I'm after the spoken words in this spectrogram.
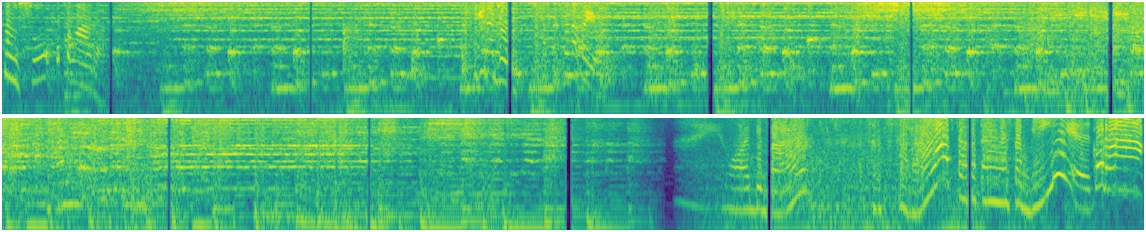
Puso o pangarap? Correct!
